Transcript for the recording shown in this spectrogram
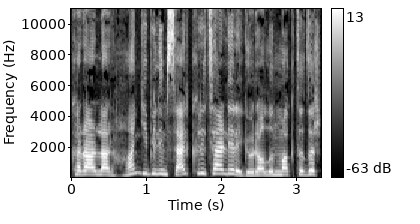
kararlar hangi bilimsel kriterlere göre alınmaktadır?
